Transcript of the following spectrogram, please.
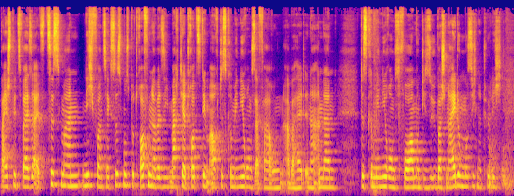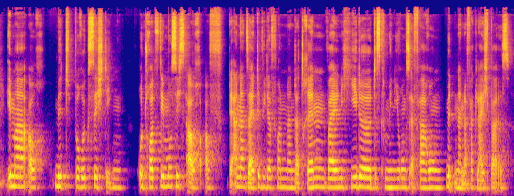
beispielsweise als Cis-Mann nicht von Sexismus betroffen, aber sie macht ja trotzdem auch Diskriminierungserfahrungen, aber halt in einer anderen Diskriminierungsform. Und diese Überschneidung muss ich natürlich immer auch mit berücksichtigen. Und trotzdem muss ich es auch auf der anderen Seite wieder voneinander trennen, weil nicht jede Diskriminierungserfahrung miteinander vergleichbar ist.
